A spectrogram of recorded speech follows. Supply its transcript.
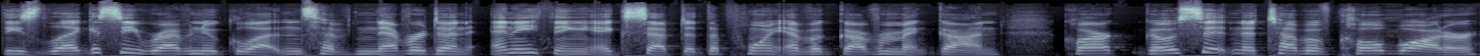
These legacy revenue gluttons have never done anything except at the point of a government gun. Clark, go sit in a tub of cold water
